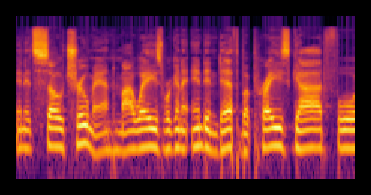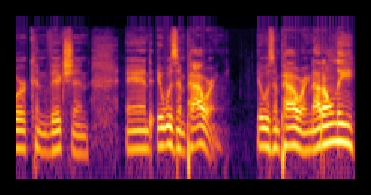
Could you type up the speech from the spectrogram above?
And it's so true, man. My ways were going to end in death, but praise God for conviction. And it was empowering. It was empowering. Not only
